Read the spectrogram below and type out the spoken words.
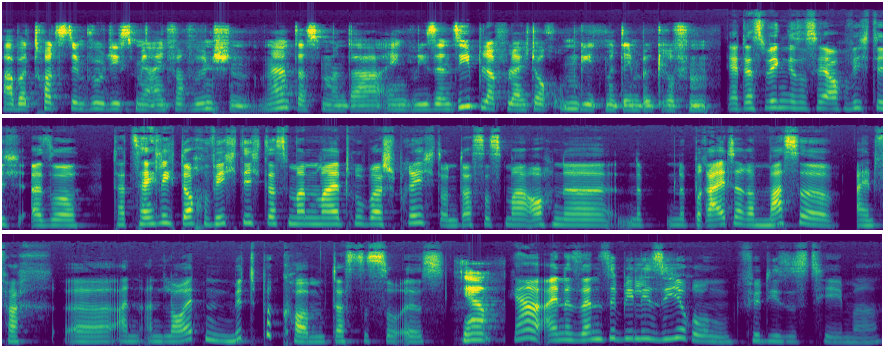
Aber trotzdem würde ich es mir einfach wünschen, ne? dass man da irgendwie sensibler vielleicht auch umgeht mit den Begriffen. Ja, deswegen ist es ja auch wichtig, also tatsächlich doch wichtig, dass man mal drüber spricht und dass es mal auch eine, eine, eine breitere Masse einfach äh, an, an Leuten mitbekommt, dass das so ist. Ja. Ja, eine Sensibilisierung für dieses Thema.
